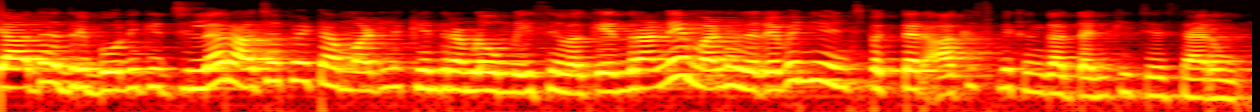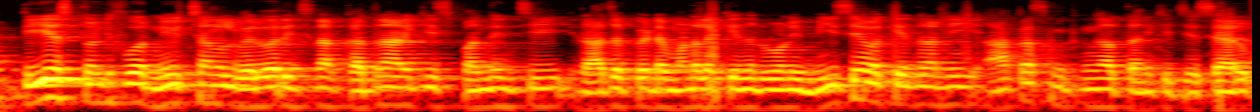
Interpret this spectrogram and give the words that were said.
యాదాద్రి భువనగిరి జిల్లా రాజాపేట మండల కేంద్రంలో మీ సేవా కేంద్రాన్ని మండల రెవెన్యూ ఇన్స్పెక్టర్ ఆకస్మికంగా తనిఖీ చేశారు. TS twenty four news channel వెలువరించిన కథనానికి స్పందించి రాజపేట మండల కేంద్రంలోని మీ సేవ కేంద్రాన్ని ఆకస్మికంగా తనిఖీ చేశారు.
